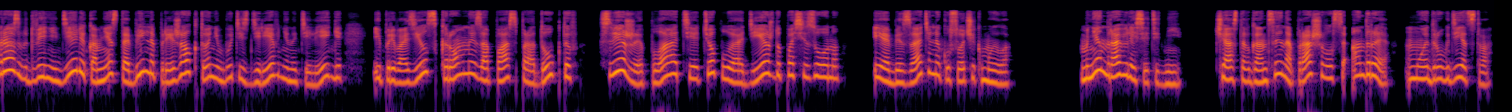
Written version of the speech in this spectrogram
Раз в две недели ко мне стабильно приезжал кто-нибудь из деревни на телеге и привозил скромный запас продуктов, свежее платье, теплую одежду по сезону и обязательно кусочек мыла. Мне нравились эти дни. Часто в гонцы напрашивался Андре, мой друг детства,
